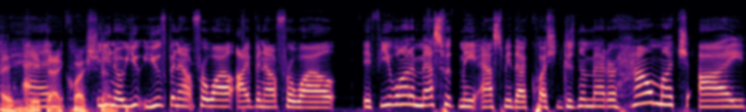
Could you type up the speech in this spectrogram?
I hate and, that question. You know, you, you've been out for a while, I've been out for a while. If you want to mess with me, ask me that question because no matter how much I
